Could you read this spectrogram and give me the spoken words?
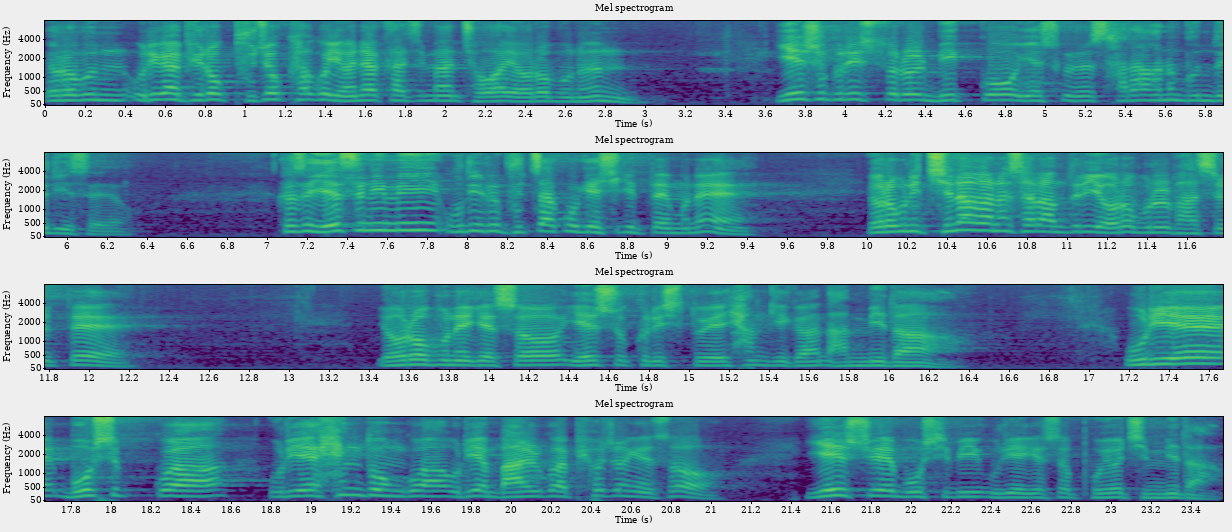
여러분, 우리가 비록 부족하고 연약하지만 저와 여러분은 예수 그리스도를 믿고 예수 그리스도를 사랑하는 분들이세요. 그래서 예수님이 우리를 붙잡고 계시기 때문에 여러분이 지나가는 사람들이 여러분을 봤을 때 여러분에게서 예수 그리스도의 향기가 납니다. 우리의 모습과 우리의 행동과 우리의 말과 표정에서 예수의 모습이 우리에게서 보여집니다.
